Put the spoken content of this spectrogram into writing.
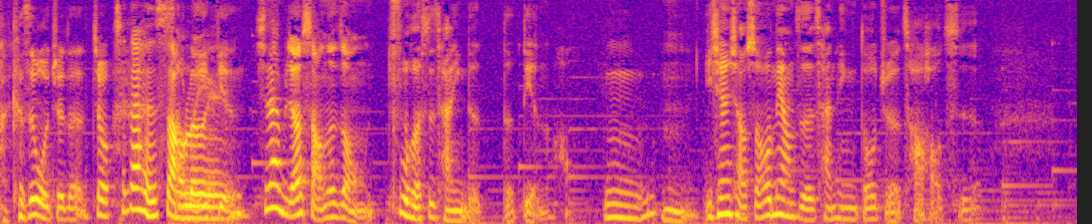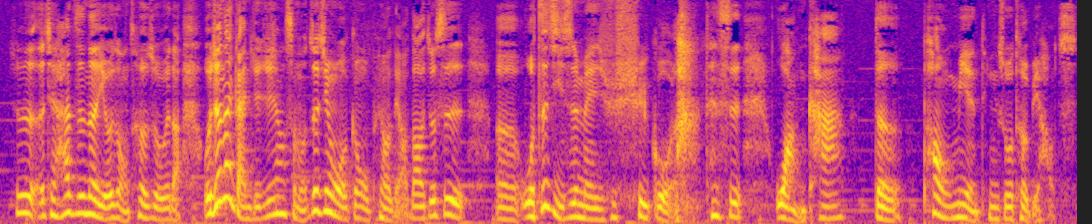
可是我觉得就现在很少了一点。现在比较少那种复合式餐饮的的店了哈。嗯嗯，以前小时候那样子的餐厅都觉得超好吃的，就是而且它真的有一种特殊味道。我觉得那感觉就像什么？最近我跟我朋友聊到，就是呃，我自己是没去去过啦，但是网咖的泡面听说特别好吃。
